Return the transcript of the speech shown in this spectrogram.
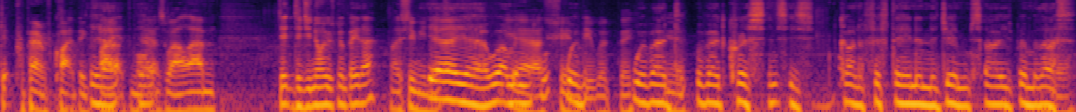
get, preparing for quite a big Yeah, fight at the moment as well. Did, did you know he was going to be there? I assume you did. yeah, yeah. Well, I mean, yeah, I w- assumed we've, he would be. we've had yeah. we've had Chris since he's kind of 15 in the gym, so he's been with us.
